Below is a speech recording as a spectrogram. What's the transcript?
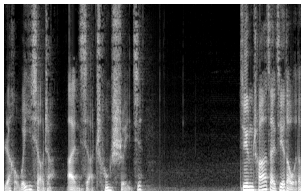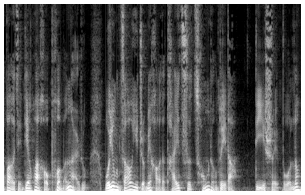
然后微笑着按下冲水键。警察在接到我的报警电话后破门而入，我用早已准备好的台词从容对答，滴水不漏。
